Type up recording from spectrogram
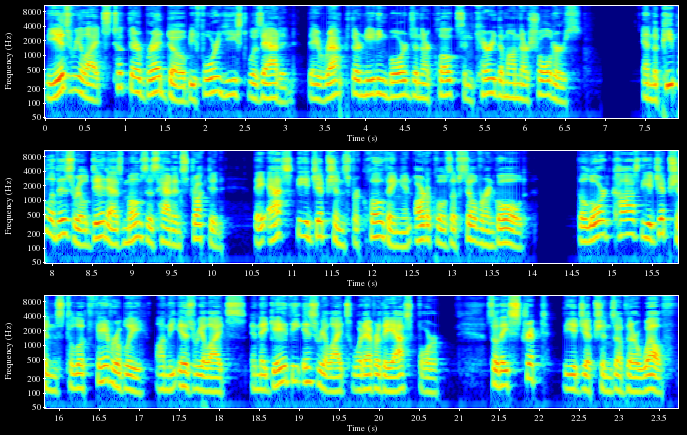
The Israelites took their bread dough before yeast was added. They wrapped their kneading boards in their cloaks and carried them on their shoulders. And the people of Israel did as Moses had instructed. They asked the Egyptians for clothing and articles of silver and gold. The Lord caused the Egyptians to look favorably on the Israelites, and they gave the Israelites whatever they asked for. So they stripped the Egyptians of their wealth.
